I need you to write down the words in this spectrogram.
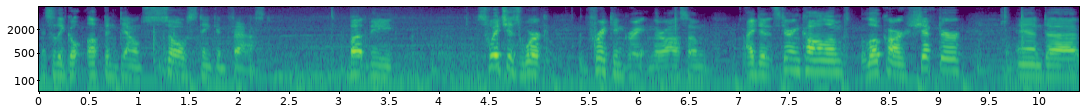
And so they go up and down so stinking fast. But the switches work freaking great and they're awesome. ididit steering column, Lokar shifter, and uh,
